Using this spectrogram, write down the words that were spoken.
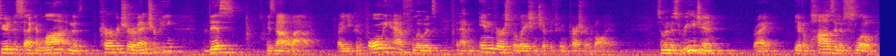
Due to the second law and the curvature of entropy, this is not allowed, right? You can only have fluids that have an inverse relationship between pressure and volume. So in this region, right, you have a positive slope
